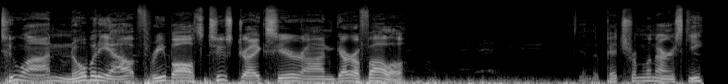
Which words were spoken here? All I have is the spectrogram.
Two on, nobody out, three balls, two strikes here on Garofalo. And the pitch from Lenarski.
